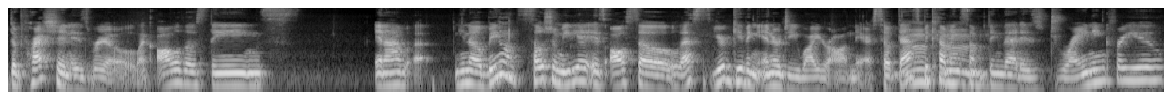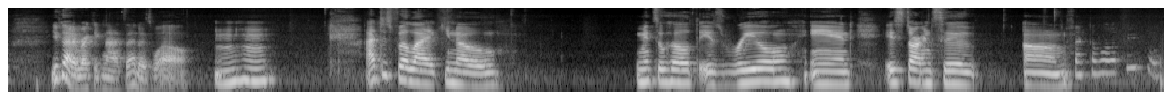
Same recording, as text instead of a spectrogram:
depression is real. Like all of those things, and I, uh, you know, being on social media is also that's you're giving energy while you're on there. So if that's becoming Mhm. something that is draining for you, you got to recognize that as well. Mm-hmm. I just feel like, you know, mental health is real and it's starting to um Affect a lot of people.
